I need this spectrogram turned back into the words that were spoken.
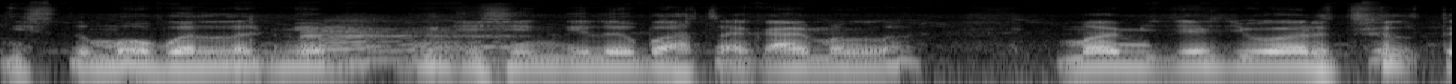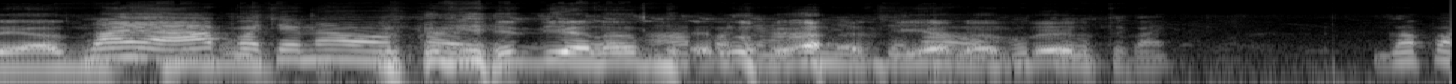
नुसतं मोबाईललाच मी पोझिशन दिलं भाचा काय म्हणला? मामीच्या जीवावर चलतंय अजून. नाही आपाच्या नावावर करायचं. आपाच्या नाही, अनिलच्या नावावर होत ध्यानात नव्हतं काय? गप्पा.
